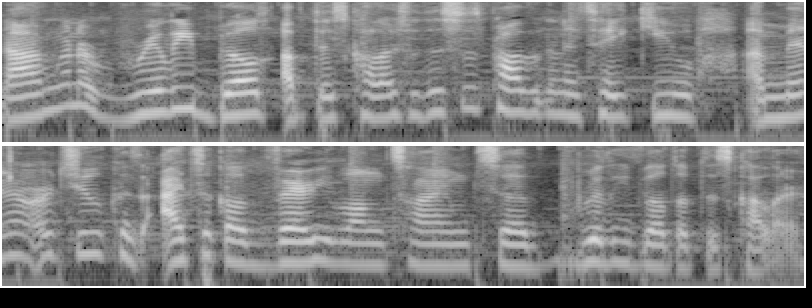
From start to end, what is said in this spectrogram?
Now I'm going to really build up this color, so this is probably going to take you a minute or two because I took a very long time to really build up this color.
